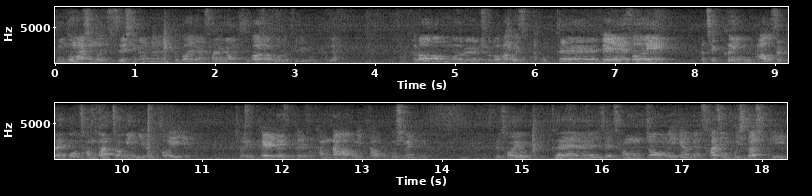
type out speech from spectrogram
궁금하신 거 있으시면은 그거에 대한 설명 부가적으로 드리고 있고요. 그런 업무를 주로 하고 있습니다. 호텔 내에서의 체크인 아웃을 빼고 전반적인 일은 거의 저희 벨데스크에서 담당하고 있다고 보시면 돼요. 그리고 저희 호텔 이제 장점으로 얘기하면 사진 보시다시피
